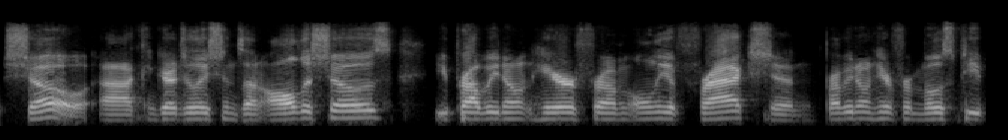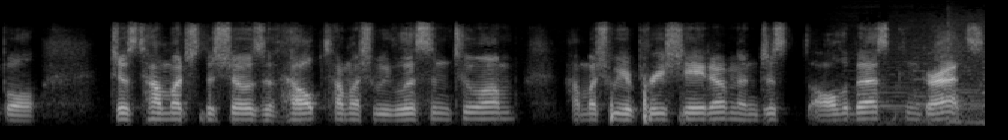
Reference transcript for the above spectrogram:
show. Uh, congratulations on all the shows. You probably don't hear from only a fraction, probably don't hear from most people just how much the shows have helped, how much we listen to them, how much we appreciate them, and just all the best. Congrats.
